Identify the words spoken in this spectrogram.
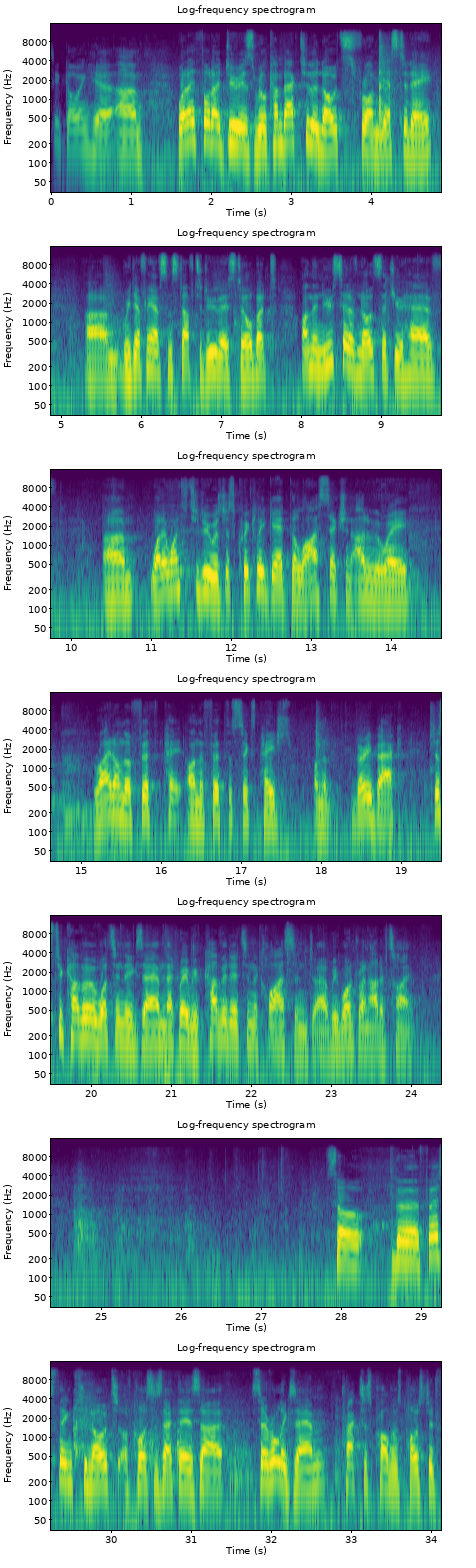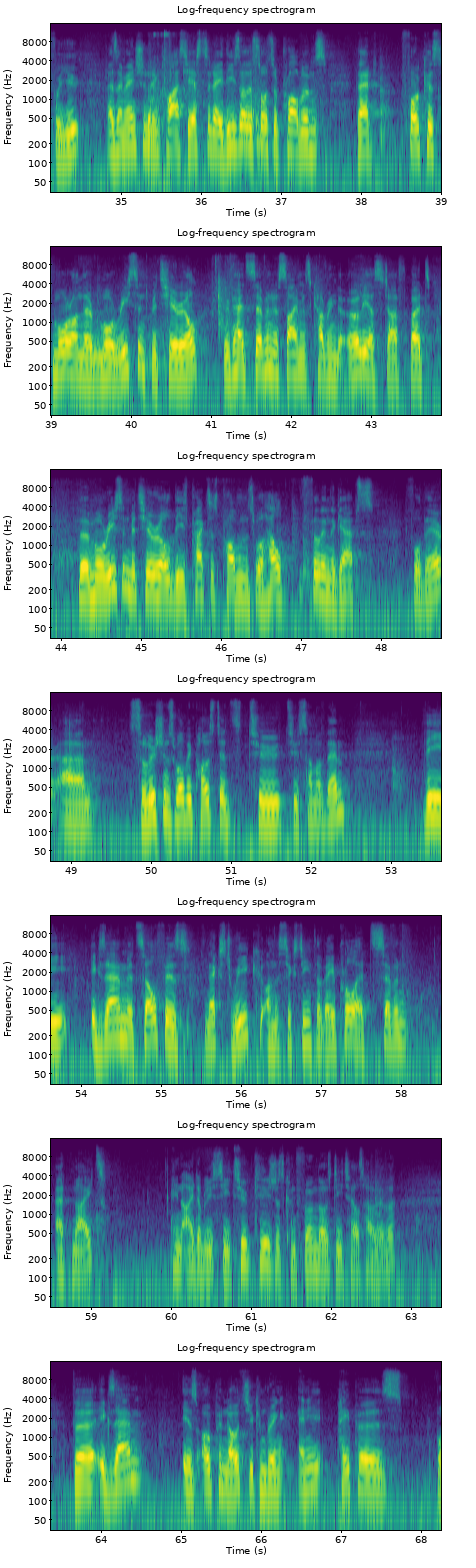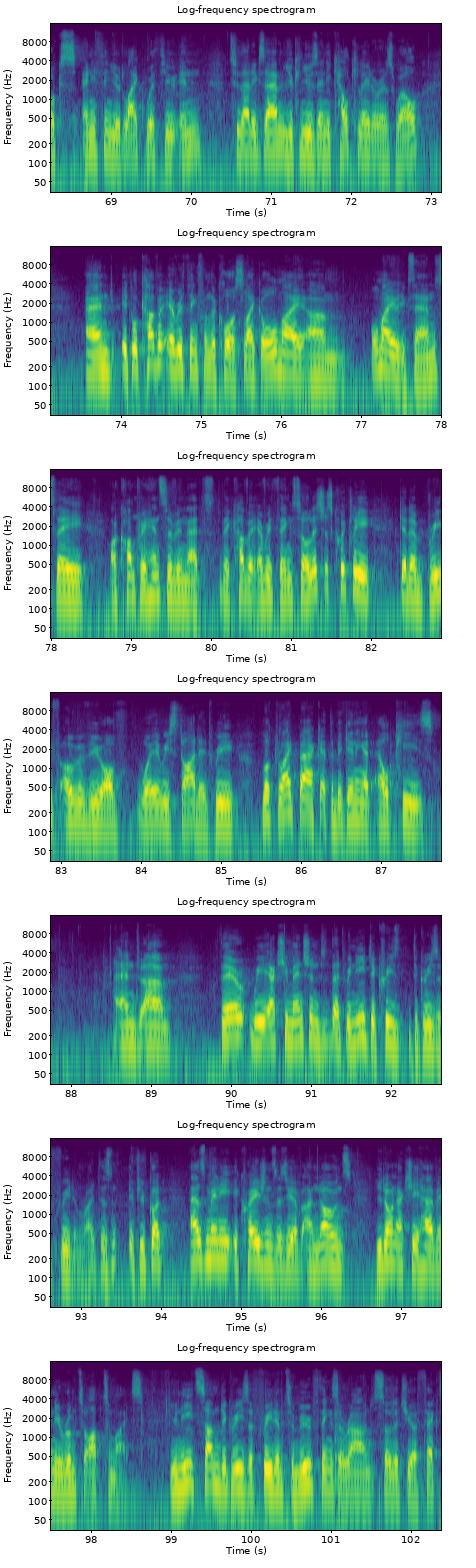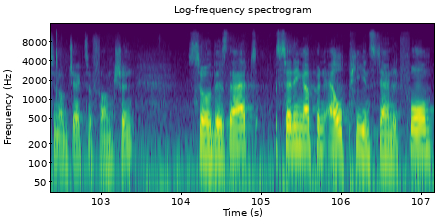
Let's get going here. Um, what I thought I'd do is we'll come back to the notes from yesterday. Um, we definitely have some stuff to do there still, but on the new set of notes that you have, um, what I wanted to do was just quickly get the last section out of the way, right on the fifth on the fifth or sixth page on the very back, just to cover what's in the exam. That way we've covered it in the class and uh, we won't run out of time. So the first thing to note, of course, is that there's uh, several exam practice problems posted for you. As I mentioned in class yesterday, these are the sorts of problems that focus more on the more recent material. We've had seven assignments covering the earlier stuff, but the more recent material, these practice problems will help fill in the gaps for there. Um, solutions will be posted to, to some of them. The exam itself is next week on the 16th of April at 7 at night in IWC2. Please just confirm those details, however. The exam is open notes. You can bring any papers, books, anything you'd like with you in to that exam. You can use any calculator as well. And it will cover everything from the course. Like all my, um, all my exams, they are comprehensive in that they cover everything. So let's just quickly get a brief overview of where we started. We looked right back at the beginning at LPs and um, there we actually mentioned that we need degrees, degrees of freedom, right? There's, if you've got as many equations as you have unknowns, you don't actually have any room to optimize. You need some degrees of freedom to move things around so that you affect an objective function. So there's that. Setting up an LP in standard form.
